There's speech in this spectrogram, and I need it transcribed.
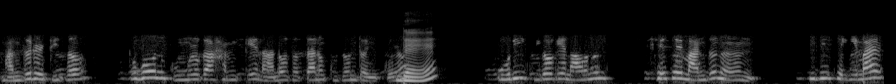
만두를 빚어 뜨거운 국물과 함께 나눠줬다는 구전도 있고요. 네. 우리 기록에 나오는 세세 만두는 12세기 말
